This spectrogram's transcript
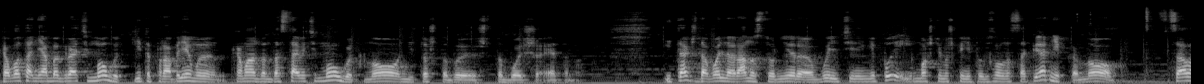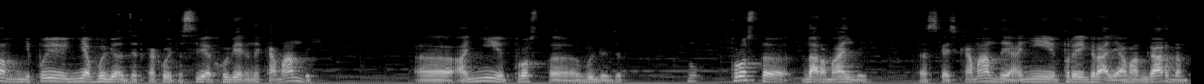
кого-то они обыграть могут, какие-то проблемы командам доставить могут, но не то чтобы что-то больше этого. И также довольно рано с турнира вылетели Непы, и может немножко не повезло на соперника, но в целом Непы не выглядят какой-то сверхуверенной командой. Э, они просто выглядят ну, просто нормальной, так сказать, командой. Они проиграли авангардом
